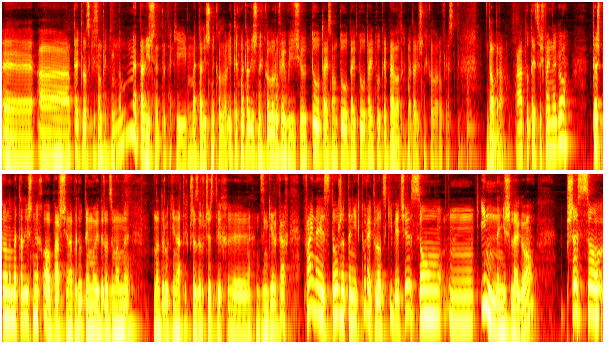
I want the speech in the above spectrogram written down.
E, a te klocki są taki no, metaliczny, taki metaliczny kolor. I tych metalicznych kolorów, jak widzicie, tutaj są, tutaj, tutaj, tutaj, pełno tych metalicznych kolorów jest. Dobra, a tutaj coś fajnego? Też pełno metalicznych. O, patrzcie, nawet tutaj, moi drodzy, mamy nadruki na tych przezroczystych yy. Fajne jest to, że te niektóre klocki, wiecie, są mm, inne niż Lego, przez co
